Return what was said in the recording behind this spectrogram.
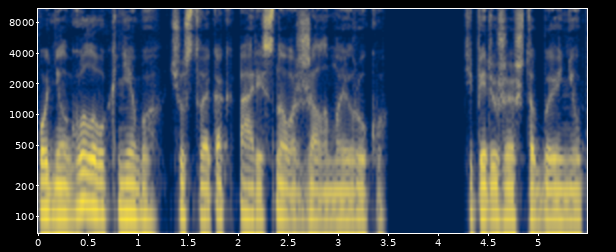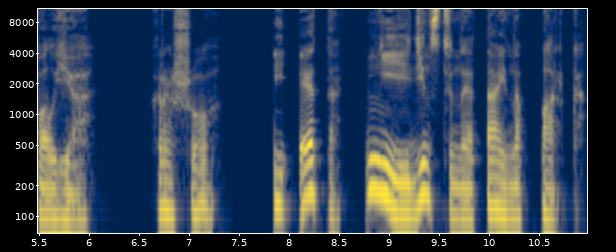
Поднял голову к небу, чувствуя, как Ари снова сжала мою руку. Теперь уже, чтобы не упал я. Хорошо. И это не единственная тайна парка,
